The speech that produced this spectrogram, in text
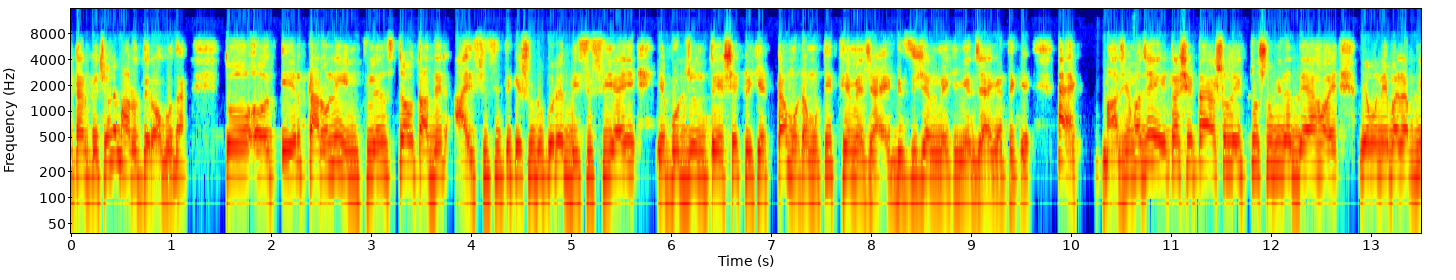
সেটার পেছনে ভারতের অবদান। তো এর কারণে ইনফ্লুয়েন্সটাও তাদের আইসিসি থেকে শুরু করে বিসিসিআই এ পর্যন্ত এসে ক্রিকেটটা মোটামুটি থেমে যায় ডিসিশন মেকিং এর জায়গা থেকে। হ্যাঁ মাঝে মাঝে এটা সেটা আসলে একটু সুবিধা দেয়া হয়। যেমন এবার আপনি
